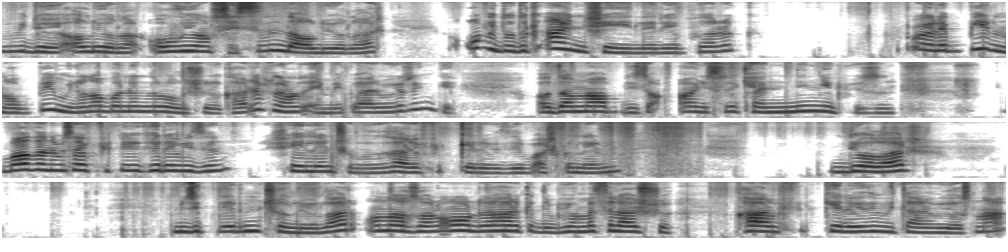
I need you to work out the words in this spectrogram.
videoyu alıyorlar. O videonun sesini de alıyorlar. O videodaki aynı şeyleri yaparak böyle 1.1 milyon aboneler oluşuyor. Kardeşim sen orada emek vermiyorsun ki. Adam ne yaptıysa aynısını kendin yapıyorsun. Bazen mesela Fikri Kereviz'in şeylerini çalıyorlar. Sadece Fikri Kereviz başkalarının. Diyorlar. Müziklerini çalıyorlar. Ondan sonra orada hareket yapıyor. Mesela şu. Kar, Fikri Kereviz'in bir tane videosuna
